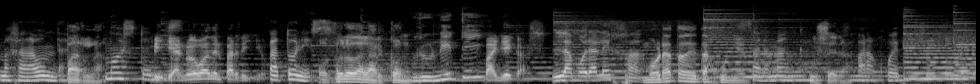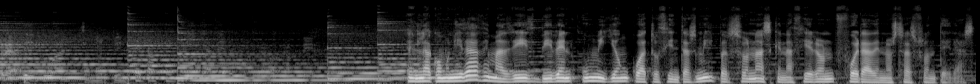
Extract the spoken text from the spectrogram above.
Majadahonda, Parla, Móstoles, Villanueva del Pardillo, Patones, Pozuelo de Alarcón, Brunete, Vallecas, La Moraleja, Morata de Tajuña, Salamanca, Usera, Aranjuez. Soto del Real. En la Comunidad de Madrid viven 1.400.000 personas que nacieron fuera de nuestras fronteras.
